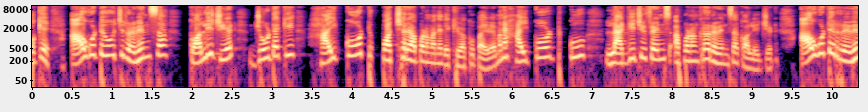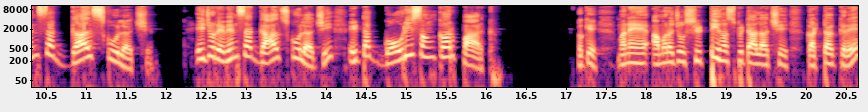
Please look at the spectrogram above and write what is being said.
ओके आउ गोटे हूँ रेभेन्सा कलेजिएट जोटा कि हाइकोर्ट पक्षर आपण मैंने देखा पाइबे मैंने हाइकोर्ट को लगी फ्रेंड्स आपण रेभेन्सा आउ गोटे रेभेन्सा गर्ल्स स्कूल अच्छे ये जो रेभेन्सा गर्ल्स स्कूल अच्छी यहाँ गौरीशंकर पार्क ओके माने आमर जो सिटी हस्पिटाल अच्छे कटक रे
